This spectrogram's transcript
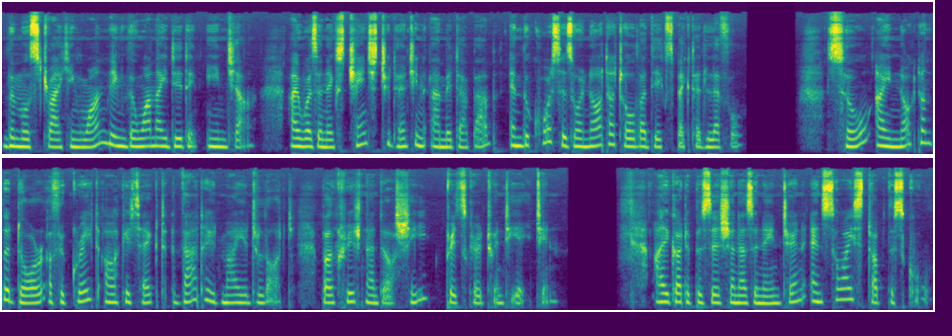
The most striking one being the one I did in India. I was an exchange student in Ahmedabad, and the courses were not at all at the expected level. So I knocked on the door of a great architect that I admired a lot, Balkrishna Doshi, Pritzker 2018. I got a position as an intern, and so I stopped the school.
